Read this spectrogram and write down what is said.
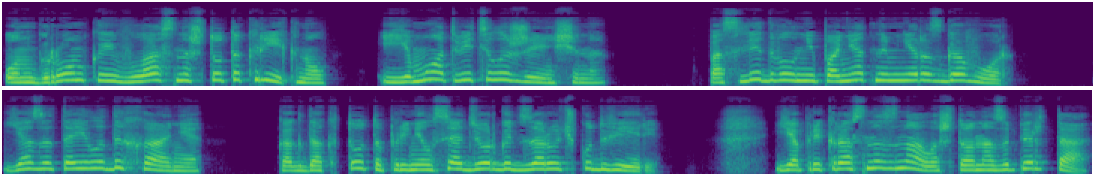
Он громко и властно что-то крикнул, и ему ответила женщина. Последовал непонятный мне разговор. Я затаила дыхание, когда кто-то принялся дергать за ручку двери. Я прекрасно знала, что она заперта.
